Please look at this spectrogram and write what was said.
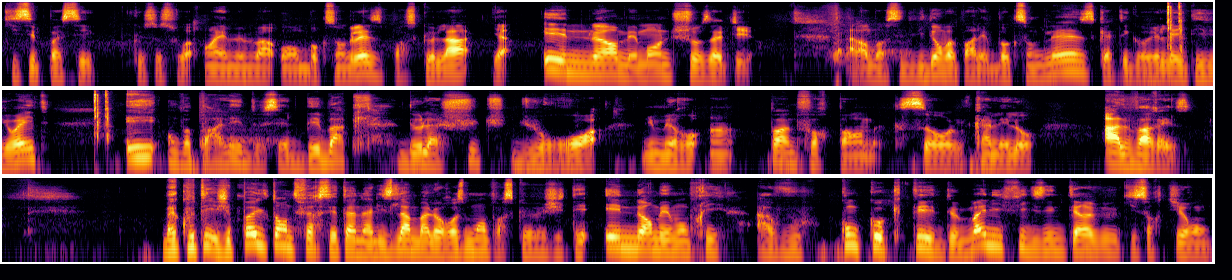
qui s'est passée, que ce soit en MMA ou en boxe anglaise, parce que là, il y a énormément de choses à dire. Alors dans cette vidéo, on va parler boxe anglaise, catégorie late heavyweight, et on va parler de cette débâcle, de la chute du roi numéro 1, pound for pound, Saul Canelo Alvarez. Bah écoutez, j'ai pas eu le temps de faire cette analyse-là malheureusement parce que j'étais énormément pris à vous concocter de magnifiques interviews qui sortiront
